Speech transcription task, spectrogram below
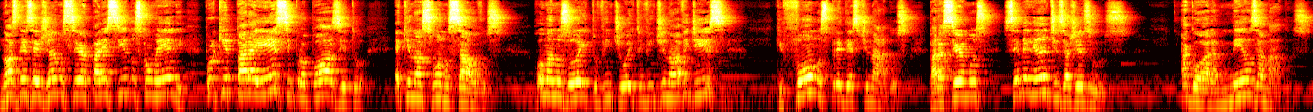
nós desejamos ser parecidos com ele, porque para esse propósito é que nós fomos salvos. Romanos 8, 28 e 29 diz que fomos predestinados para sermos semelhantes a Jesus. Agora, meus amados,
